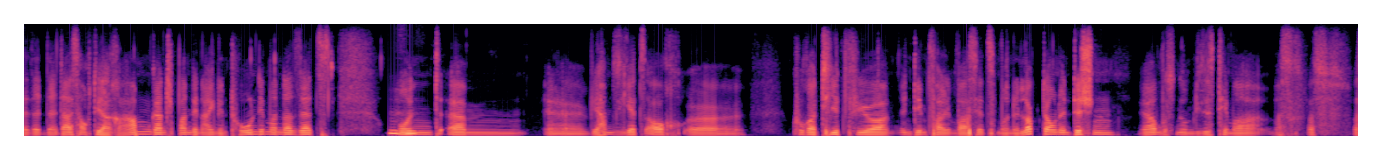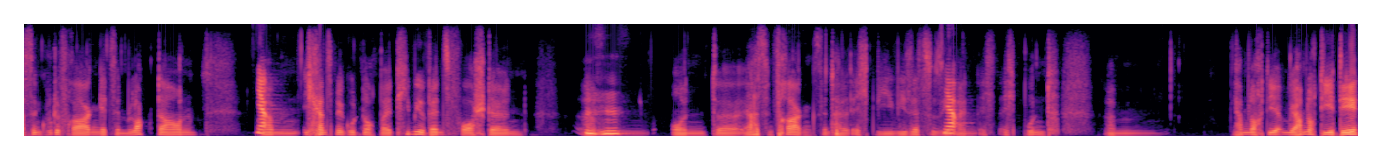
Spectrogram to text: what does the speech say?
äh, da, da, ist auch der Rahmen ganz spannend, den eigenen Ton, den man da setzt. Mhm. Und ähm, äh, wir haben sie jetzt auch äh, kuratiert für, in dem Fall war es jetzt mal eine Lockdown Edition, ja, wo es nur um dieses Thema, was, was, was sind gute Fragen jetzt im Lockdown. Ja. Ähm, ich kann es mir gut noch bei Team-Events vorstellen. Ähm, mhm. Und äh, ja, es sind Fragen, sind halt echt, wie, wie setzt du sie ja. ein? Echt, echt bunt. Ähm, wir haben, noch die, wir haben noch die Idee,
